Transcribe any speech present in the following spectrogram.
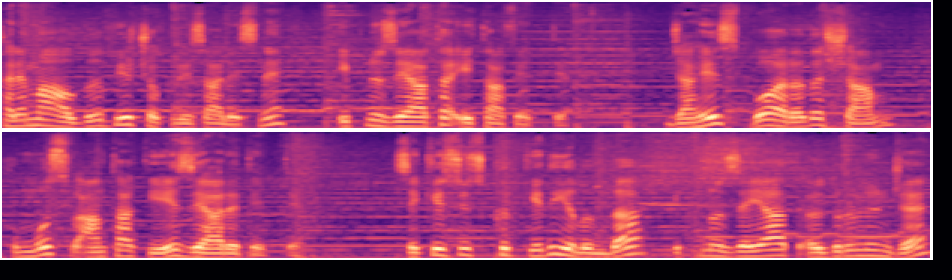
kaleme aldığı birçok risalesini İbn-i Zeyyat'a ithaf etti. Cahiz bu arada Şam, Humus ve Antakya'yı ziyaret etti. 847 yılında İbn Zeyyad öldürülünce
